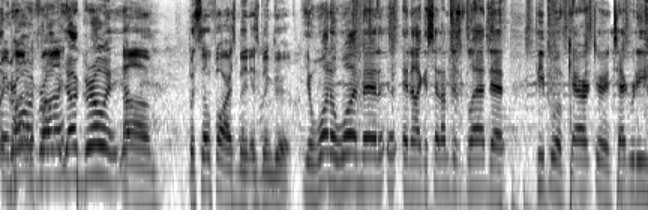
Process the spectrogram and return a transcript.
harder are and harder growing, to find. Y'all growing. Y'all- Um, but so far, it's been it's been good. You're one on one, man. And like I said, I'm just glad that people of character, integrity,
